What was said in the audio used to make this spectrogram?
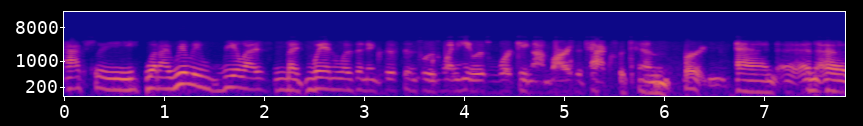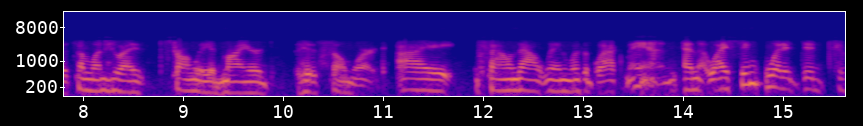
actually what I really realized like Wynn was in existence was when he was working on Mars Attacks with Tim Burton and and uh, someone who I strongly admired his film work. I found out Wynn was a black man. And I think what it did to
